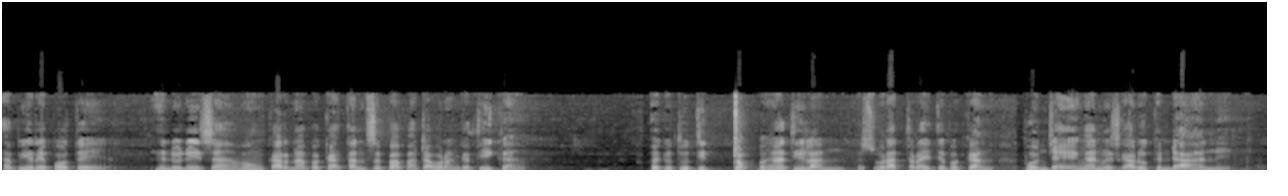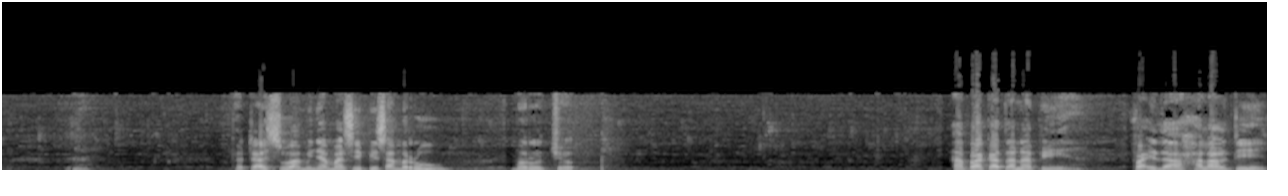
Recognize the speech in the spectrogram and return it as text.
Tapi repote Indonesia karena pegatan sebab ada orang ketiga. Begitu didok pengadilan, surat cerai dipegang, boncengan wis karo gendaan. Padahal suaminya masih bisa meru, merujuk. Apa kata Nabi? Faidah halal di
